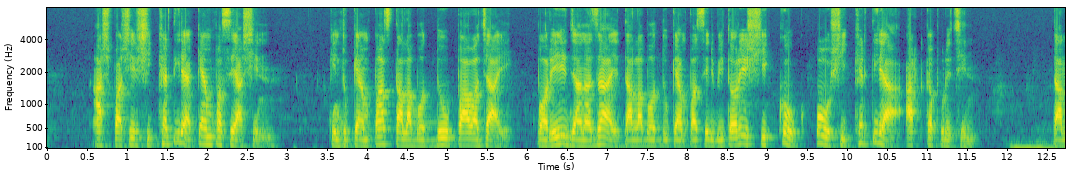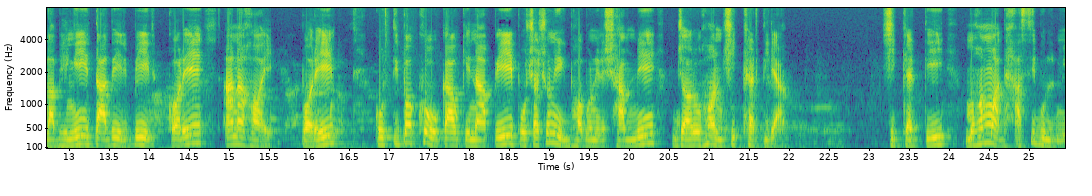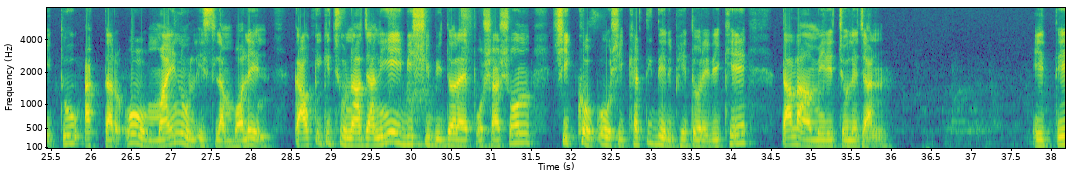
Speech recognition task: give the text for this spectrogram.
আশপাশের শিক্ষার্থীরা ক্যাম্পাসে আসেন। কিন্তু ক্যাম্পাস তালাবদ্ধ পাওয়া যায়। পরে জানা যায়, তালাবদ্ধ ক্যাম্পাসের ভিতরে শিক্ষক ও শিক্ষার্থীরা আটকা পড়েছেন। তালা ভেঙে তাদের বের করে আনা হয়। পরে কর্তৃপক্ষ কাউকে না পেয়ে প্রশাসনিক ভবনের সামনে জড়ো হন শিক্ষার্থীরা। শিক্ষার্থী মোহাম্মদ হাসিবুল মিতু আক্তার ও মাইনুল ইসলাম বলেন, কাউকে কিছু না জানিয়েই বিশ্ববিদ্যালয় প্রশাসন, শিক্ষক ও শিক্ষার্থীদের ভেতরে রেখে তালা মেরে চলে যান। এতে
